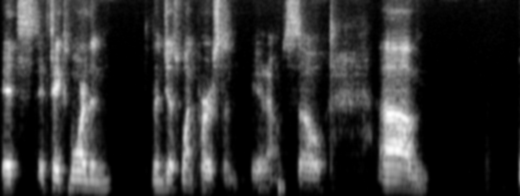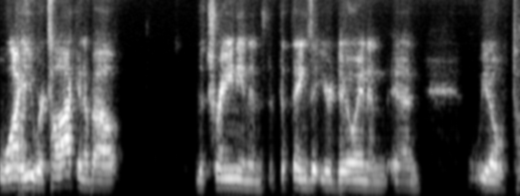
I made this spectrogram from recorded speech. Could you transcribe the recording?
It's it takes more than than just one person, you know. So um, while you were talking about the training and the things that you're doing and and you know t-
